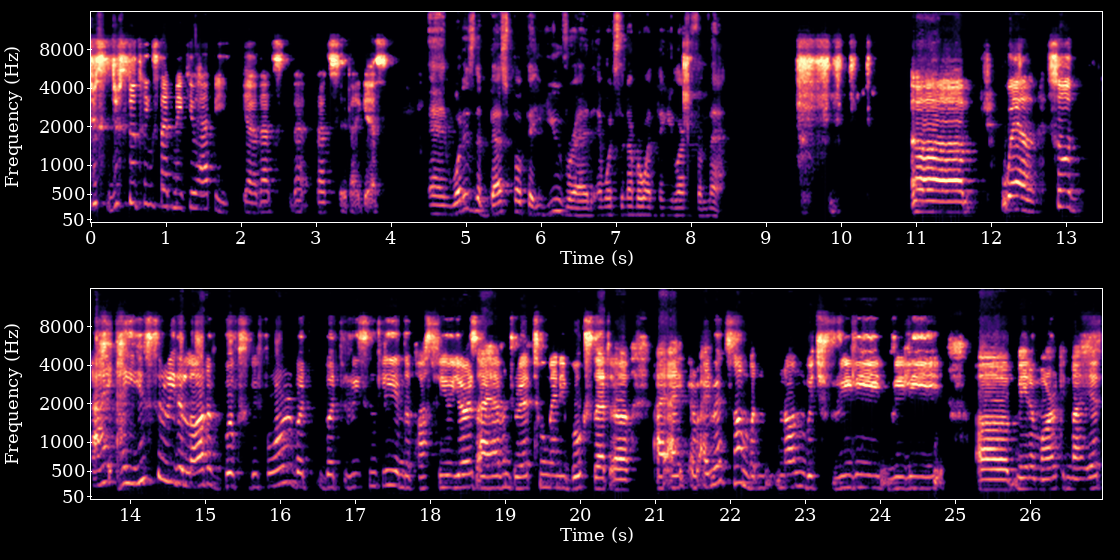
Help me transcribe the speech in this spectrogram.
just just do things that make you happy. Yeah that's that that's it i guess. And what is the best book that you've read and what's the number one thing you learned from that? Um, well so I, I used to read a lot of books before, but but recently in the past few years I haven't read too many books. That uh, I, I I read some, but none which really really uh, made a mark in my head.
